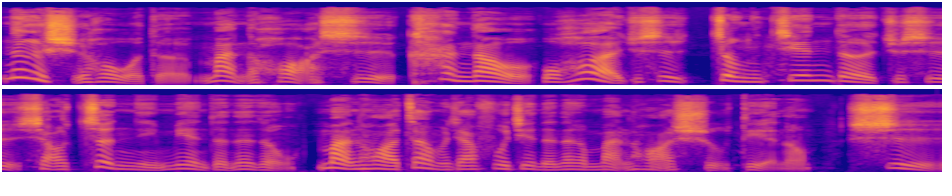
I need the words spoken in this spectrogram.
那个时候，我的漫画是看到我后来就是整间的，就是小镇里面的那种漫画，在我们家附近的那个漫画书店哦，是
